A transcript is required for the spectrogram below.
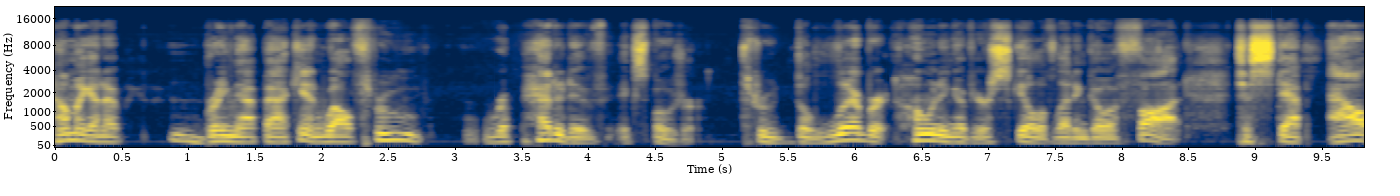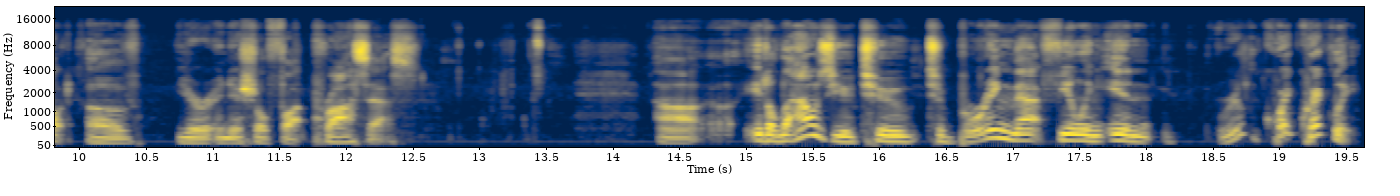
How am I going to bring that back in? Well, through repetitive exposure through deliberate honing of your skill of letting go of thought to step out of your initial thought process. Uh, it allows you to to bring that feeling in really quite quickly.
